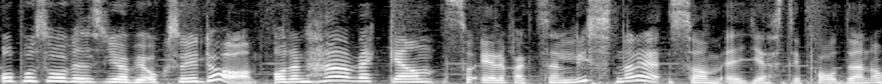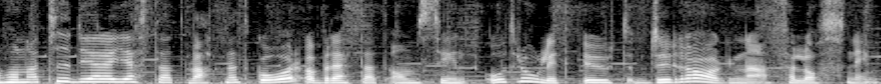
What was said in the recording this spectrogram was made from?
Och på så vis gör vi också idag. Och den här veckan så är det faktiskt en lyssnare som är gäst i podden och hon har tidigare gästat Vattnet går och berättat om sin otroligt utdragna förlossning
